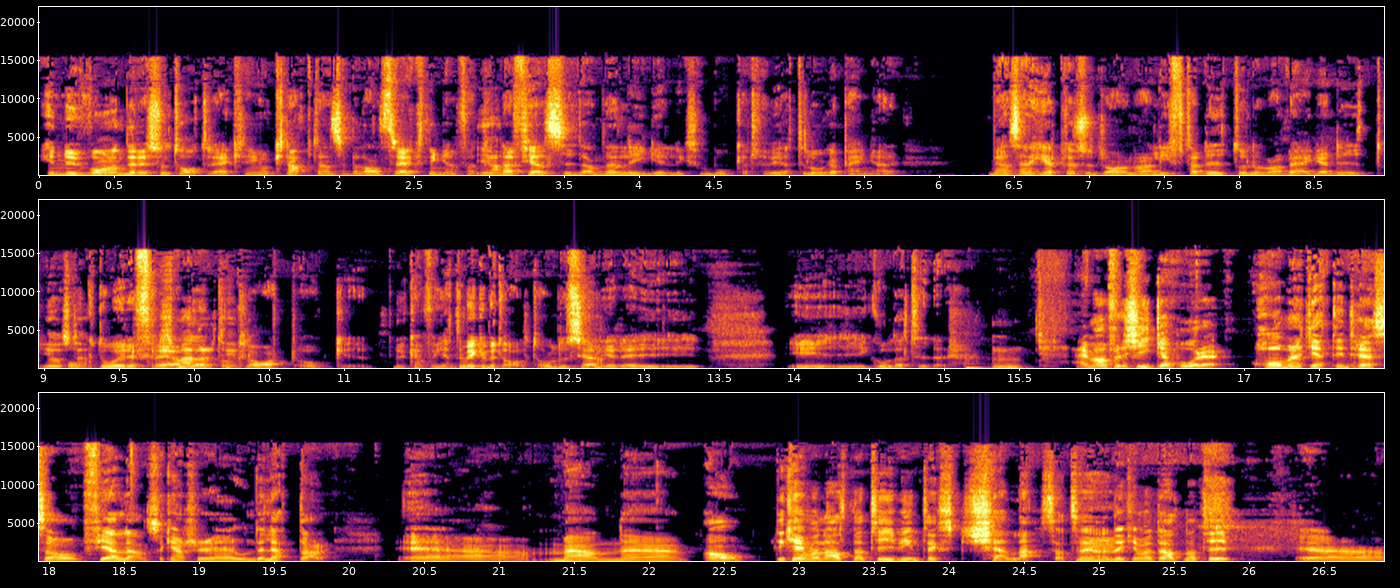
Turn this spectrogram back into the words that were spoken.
i nuvarande resultaträkning och knappt ens i balansräkningen. För att Ja. den där fjällsidan den ligger liksom bokad för jättelåga pengar. Men sen helt plötsligt drar några liftar dit och några vägar dit. Och då är det förädlat och klart. Och du kan få jättemycket betalt om du säljer det i, i, i goda tider. Mm. Nej, man får kika på det. Har man ett jätteintresse av fjällen så kanske det underlättar. Eh, men eh, ja, det kan ju vara en alternativ intäktskälla så att säga. Mm. Det kan vara ett alternativ. Eh,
